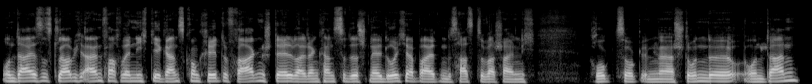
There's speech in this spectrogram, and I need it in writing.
Und da ist es, glaube ich, einfach, wenn ich dir ganz konkrete Fragen stelle, weil dann kannst du das schnell durcharbeiten. Das hast du wahrscheinlich ruckzuck in einer Stunde. Und dann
